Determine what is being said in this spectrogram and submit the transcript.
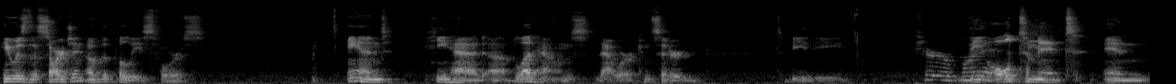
He was the sergeant of the police force, and he had uh, bloodhounds that were considered to be the Pure the ultimate in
